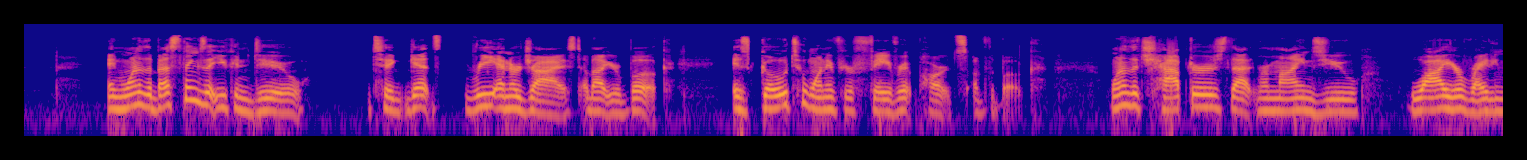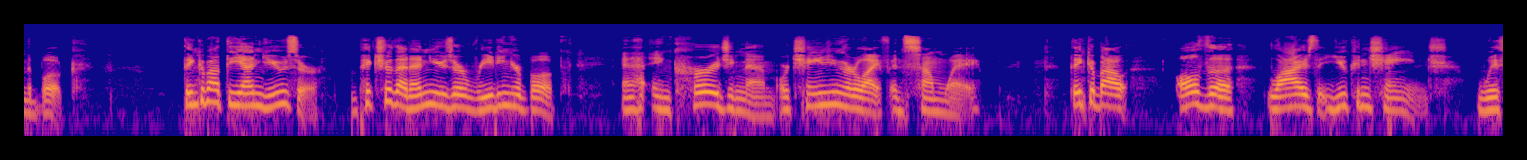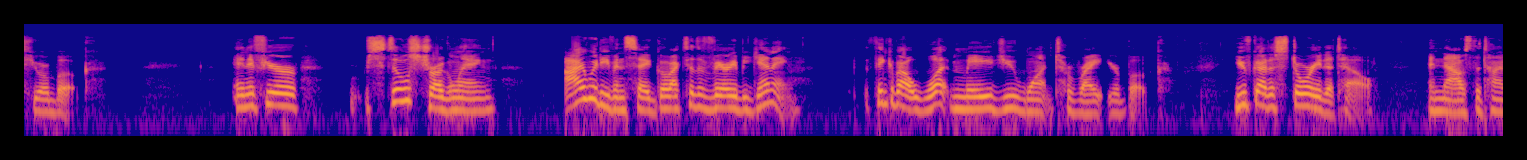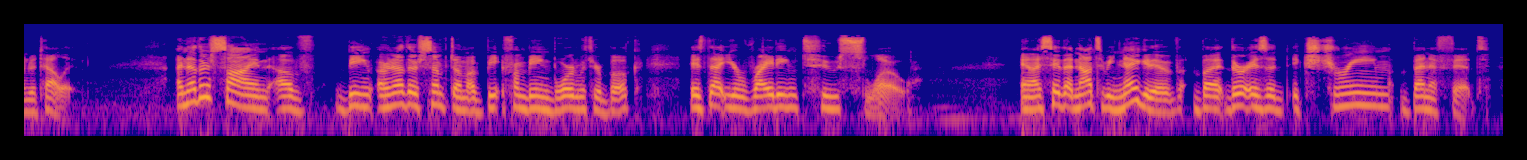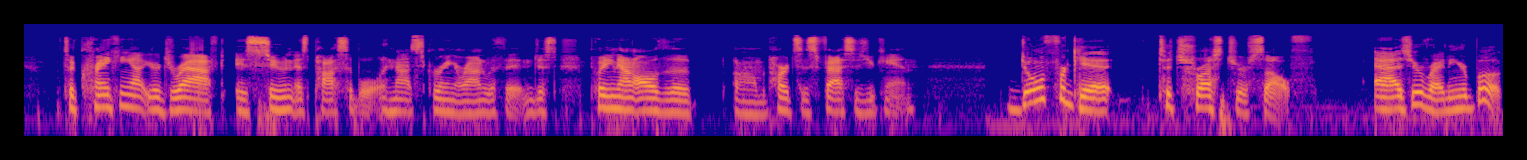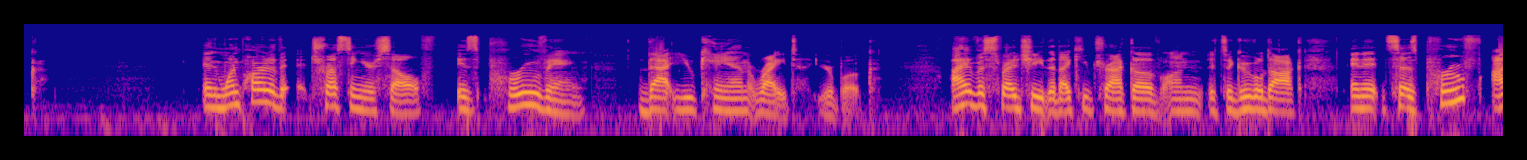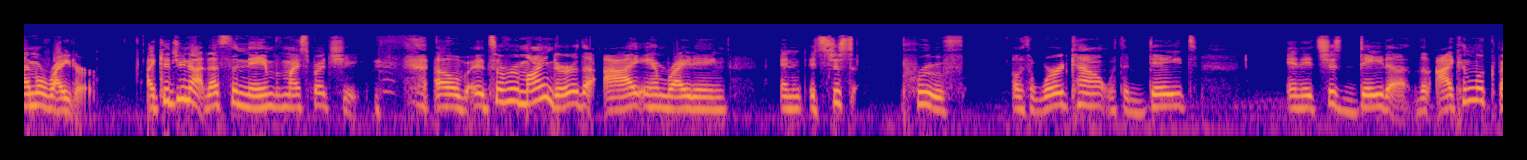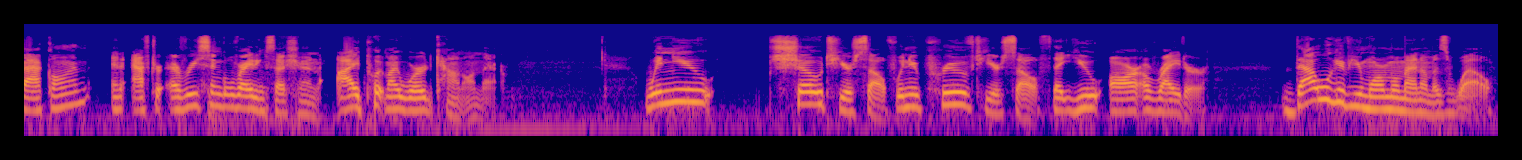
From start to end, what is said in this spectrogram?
And one of the best things that you can do to get re energized about your book is go to one of your favorite parts of the book one of the chapters that reminds you why you're writing the book. Think about the end user. Picture that end user reading your book and encouraging them or changing their life in some way. Think about all the lives that you can change with your book. And if you're still struggling, I would even say go back to the very beginning think about what made you want to write your book. You've got a story to tell, and now's the time to tell it. Another sign of being, another symptom of be, from being bored with your book is that you're writing too slow. And I say that not to be negative, but there is an extreme benefit to cranking out your draft as soon as possible and not screwing around with it and just putting down all the um, parts as fast as you can. Don't forget to trust yourself as you're writing your book. And one part of trusting yourself is proving that you can write your book. I have a spreadsheet that I keep track of on it's a Google Doc and it says proof I'm a writer. I kid you not, that's the name of my spreadsheet. um, it's a reminder that I am writing and it's just proof with a word count, with a date, and it's just data that I can look back on. And after every single writing session, I put my word count on there. When you show to yourself, when you prove to yourself that you are a writer, that will give you more momentum as well.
